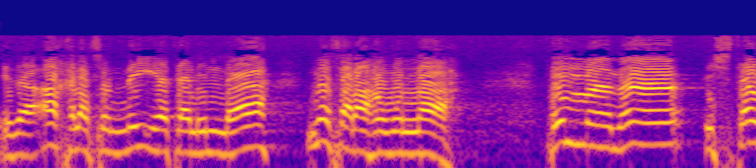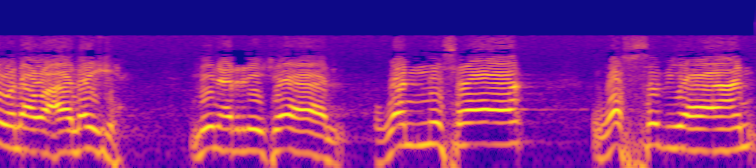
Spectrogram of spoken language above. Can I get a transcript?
إذا أخلصوا النية لله نصرهم الله. ثم ما استولوا عليه من الرجال والنساء والصبيان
